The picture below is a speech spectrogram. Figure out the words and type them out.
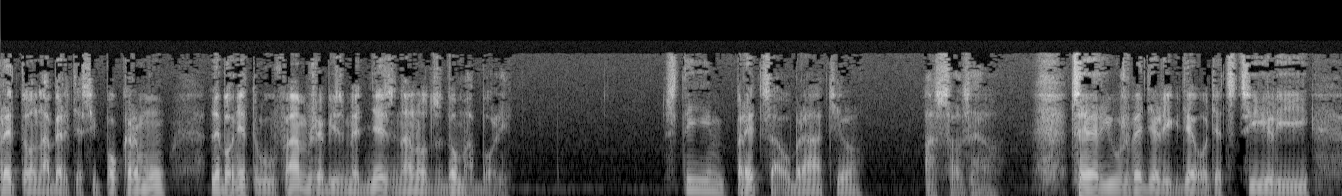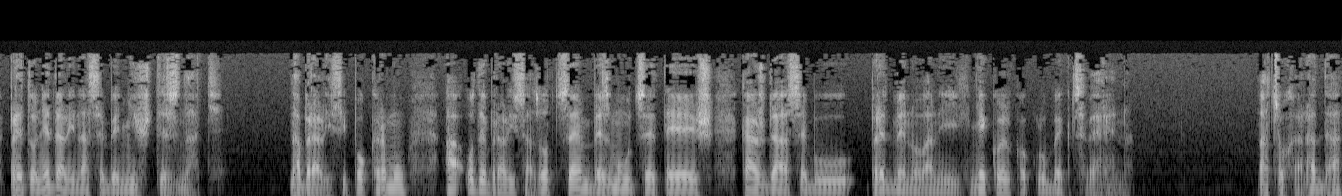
Preto naberte si pokrmu, lebo netrúfam, že by sme dnes na noc doma boli. S tým predsa obrátil a slzel. Céry už vedeli, kde otec cílí, preto nedali na sebe nič znať. Nabrali si pokrmu a odebrali sa s otcem vezmúce též, každá sebu predmenovaných niekoľko klubek cveren. Macocha rada,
